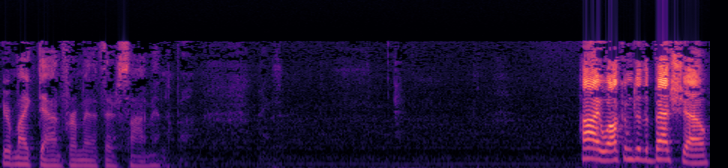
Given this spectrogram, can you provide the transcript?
your mic down for a minute there, Simon. Hi, welcome to the best show.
